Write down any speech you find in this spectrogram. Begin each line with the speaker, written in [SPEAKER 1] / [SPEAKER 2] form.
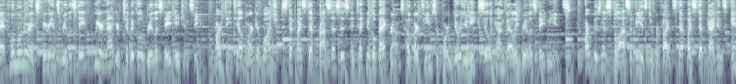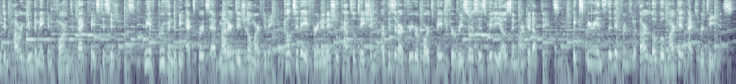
[SPEAKER 1] At Homeowner Experience Real Estate, we are not your typical real estate agency. Our detailed market watch, step by step processes, and technical backgrounds help our team support your unique Silicon Valley real estate needs. Our business philosophy is to provide step by step guidance and empower you to make informed, fact based decisions. We have proven to be experts at modern digital marketing. Call today for an initial consultation or visit our free reports page for resources, videos, and market updates. Experience the difference with our local market expertise.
